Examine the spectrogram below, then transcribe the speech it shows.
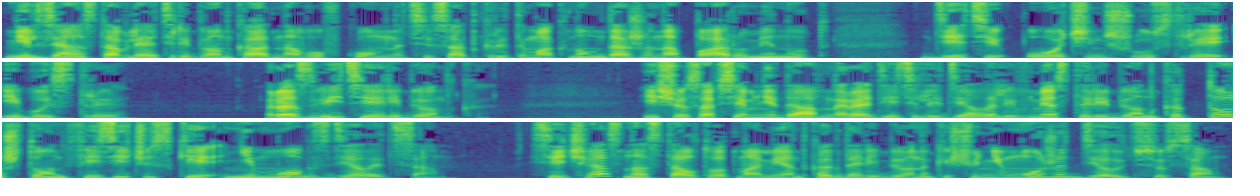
Нельзя оставлять ребенка одного в комнате с открытым окном даже на пару минут. Дети очень шустрые и быстрые. Развитие ребенка. Еще совсем недавно родители делали вместо ребенка то, что он физически не мог сделать сам. Сейчас настал тот момент, когда ребенок еще не может делать все сам,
